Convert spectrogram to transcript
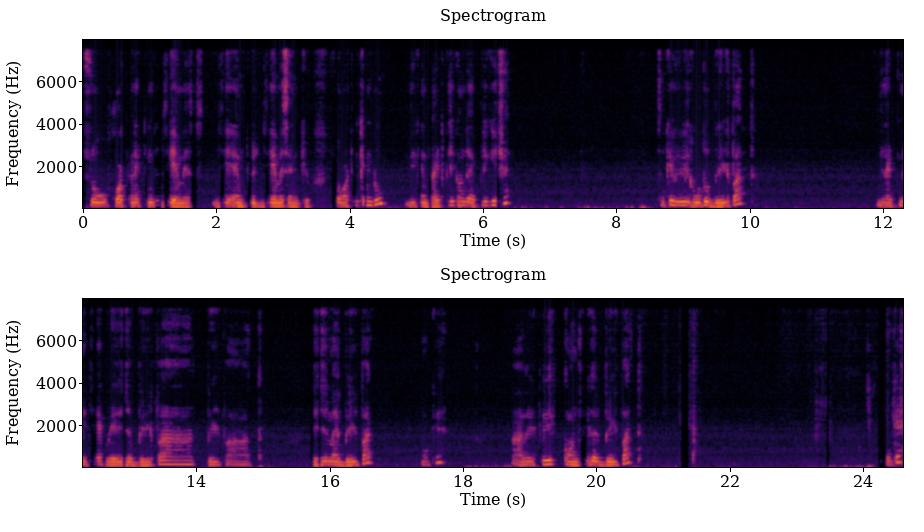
so for connecting the JMS, JMQ, JMS. So what we can do, we can right click on the application. Okay, we will go to build path let me check where is the build path build path this is my build path okay i will click configure build path okay.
